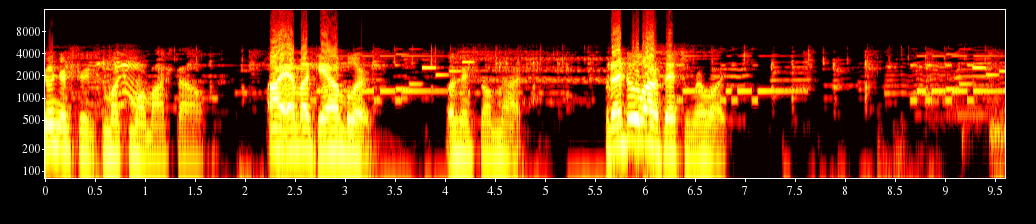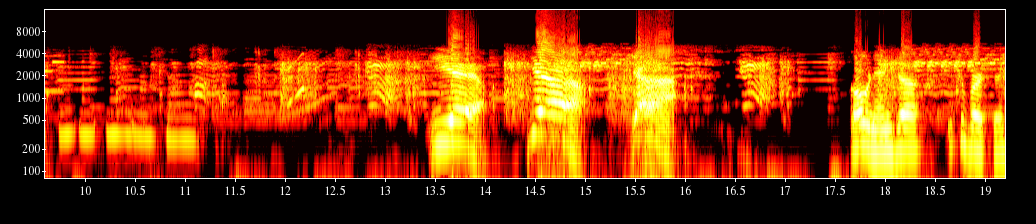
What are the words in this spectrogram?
Junior Street is much more my style. I am a gambler. Okay, so I'm not. But I do a lot of bets in real life. Yeah! Yeah! Yeah! Go Ninja! It's your birthday.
